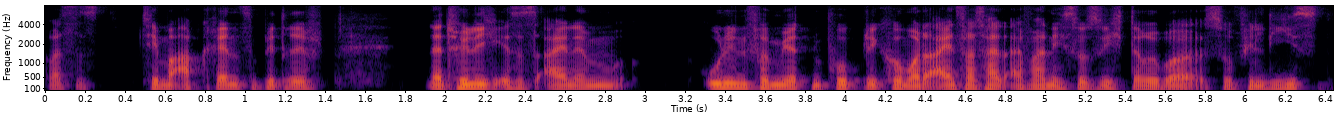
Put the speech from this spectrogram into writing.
was das Thema Abgrenzen betrifft, natürlich ist es einem uninformierten Publikum oder eins, was halt einfach nicht so sich darüber so viel liest,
